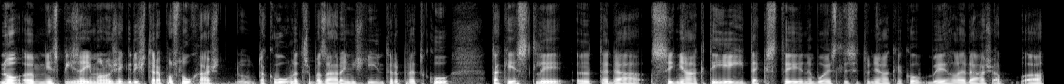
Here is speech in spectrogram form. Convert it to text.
No, eh, mě spíš zajímalo, že když teda posloucháš eh, takovouhle třeba zahraniční interpretku, tak jestli eh, teda si nějak ty její texty, nebo jestli si to nějak jako vyhledáš a, a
